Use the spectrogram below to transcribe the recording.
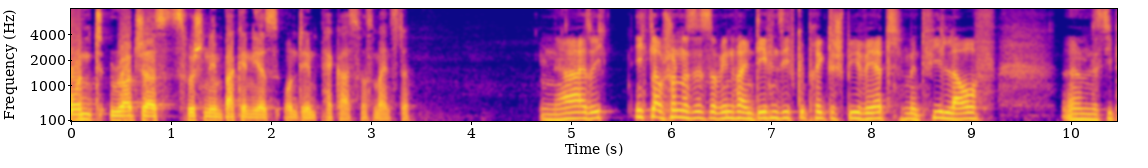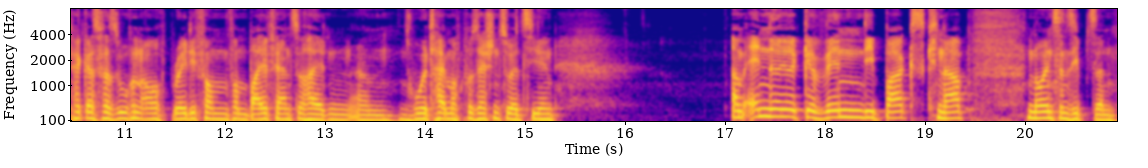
und Rogers zwischen den Buccaneers und den Packers. Was meinst du? Ja, also ich, ich glaube schon, dass es auf jeden Fall ein defensiv geprägtes Spiel wird mit viel Lauf, ähm, dass die Packers versuchen, auch Brady vom, vom Ball fernzuhalten, ähm, eine hohe Time of Possession zu erzielen. Am Ende gewinnen die Bucks knapp 1917.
